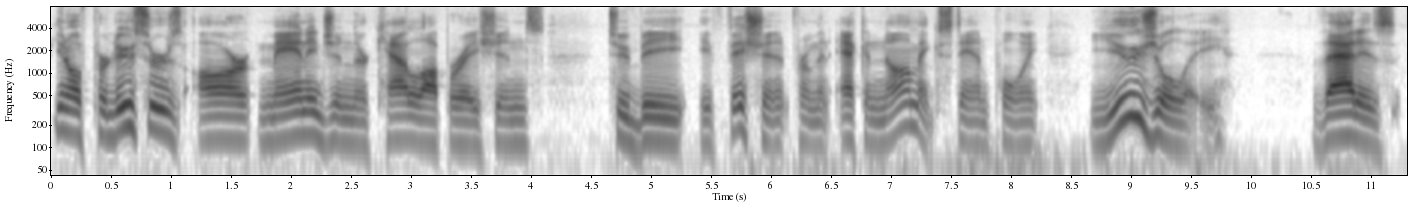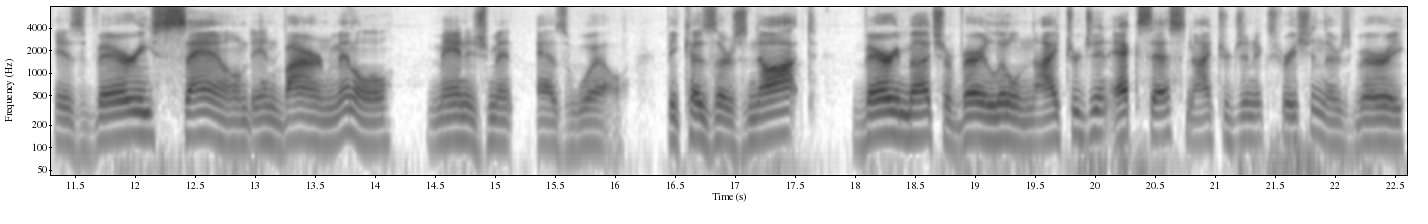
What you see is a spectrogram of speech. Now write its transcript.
You know, if producers are managing their cattle operations to be efficient from an economic standpoint, usually that is, is very sound environmental management as well because there's not very much or very little nitrogen, excess nitrogen excretion. There's very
